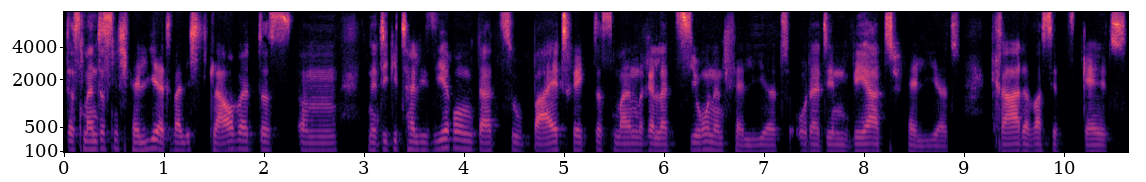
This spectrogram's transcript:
dass man das nicht verliert, weil ich glaube, dass ähm, eine Digitalisierung dazu beiträgt, dass man Relationen verliert oder den Wert verliert, gerade was jetzt Geld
